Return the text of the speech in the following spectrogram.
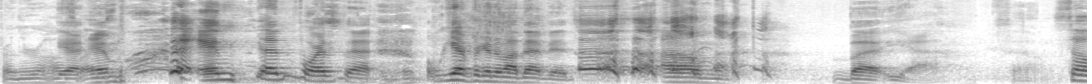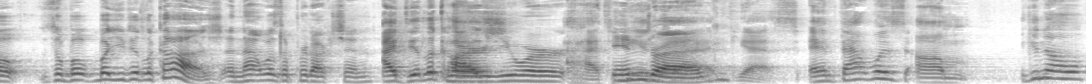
from the Real yeah, and, and and Portia. We can't forget about that bitch. Um, but yeah, so so but but you did Lacage, and that was a production I did Lacage. where you were I had to in be drag. Yes, and that was, um, you know,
